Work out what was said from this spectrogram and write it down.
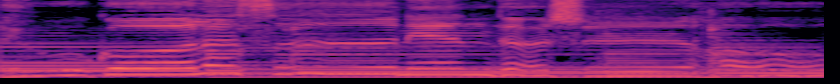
流过了思念的时候。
